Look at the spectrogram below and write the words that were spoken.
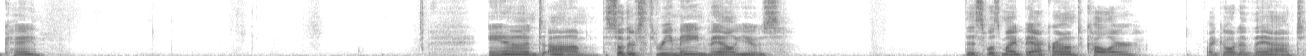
Okay. And um, so there's three main values. This was my background color. If I go to that,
